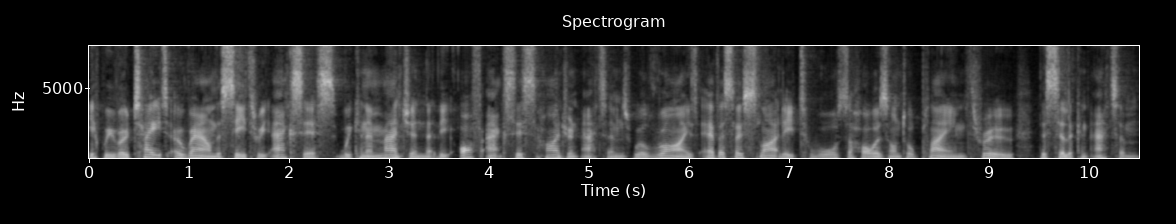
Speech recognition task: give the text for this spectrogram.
If we rotate around the C3 axis, we can imagine that the off-axis hydrogen atoms will rise ever so slightly towards the horizontal plane through the silicon atom.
